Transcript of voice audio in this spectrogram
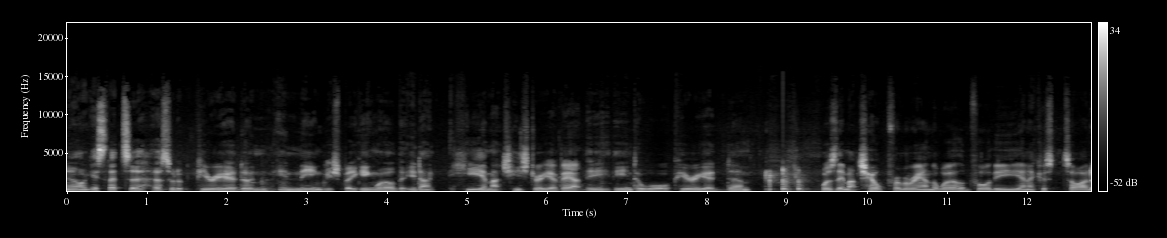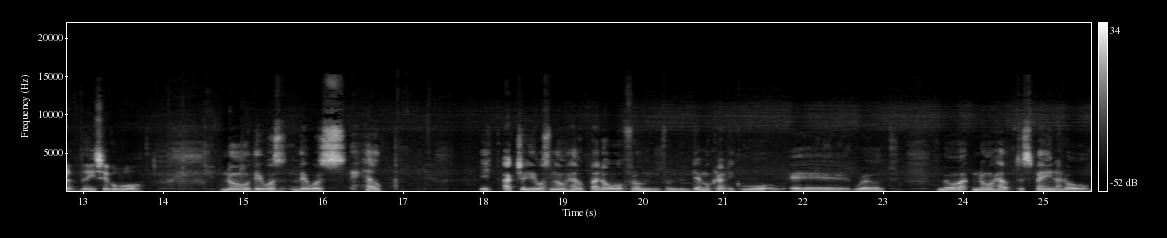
Now, I guess that's a, a sort of period in, in the English speaking world that you don't hear much history about the, the interwar period. Um, was there much help from around the world for the anarchist side of the Civil War? No, there was there was help. It actually there was no help at all from from the democratic war, uh, world. No no help to Spain at all.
